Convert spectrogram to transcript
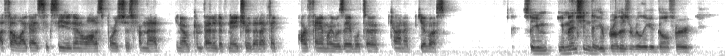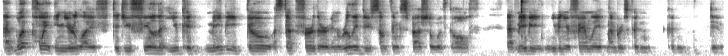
I felt like I succeeded in a lot of sports just from that you know competitive nature that I think our family was able to kind of give us. So you you mentioned that your brother's a really good golfer at what point in your life did you feel that you could maybe go a step further and really do something special with golf that maybe even your family members couldn't couldn't do?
